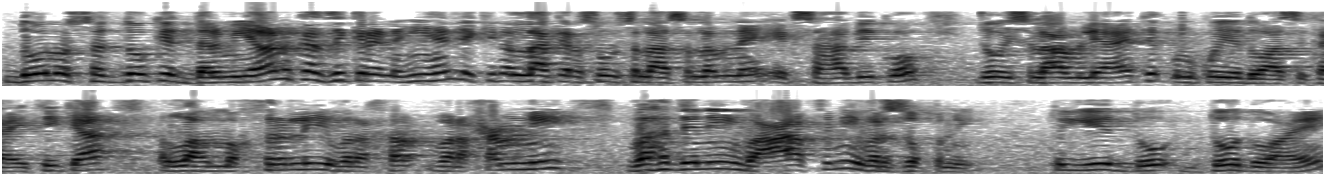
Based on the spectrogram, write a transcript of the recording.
دونوں سجدوں کے درمیان کا ذکر نہیں ہے، لیکن اللہ کے رسول صلی اللہ علیہ وسلم نے ایک صحابی کو جو اسلام لے آئے تھے، ان کو یہ دعا سکھائی تھی، کیا؟ اللہ مغفرلی ورحمنی وحدنی وعافنی ورژنی تو یہ دو دو دعائیں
